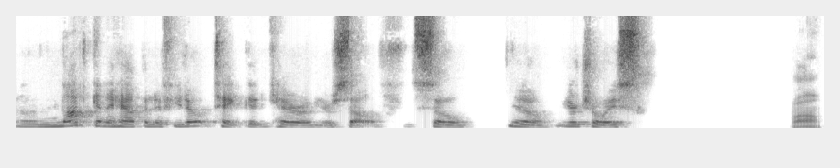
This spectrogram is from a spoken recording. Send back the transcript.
Uh, not going to happen if you don't take good care of yourself. So, you know, your choice. Wow.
